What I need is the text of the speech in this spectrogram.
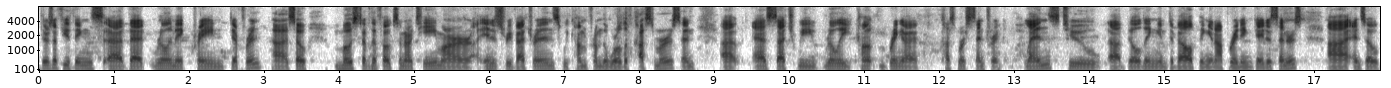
there's a few things uh, that really make Crane different. Uh, so most of the folks on our team are industry veterans. We come from the world of customers, and uh, as such, we really bring a customer-centric lens to uh, building and developing and operating data centers. Uh, and so.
